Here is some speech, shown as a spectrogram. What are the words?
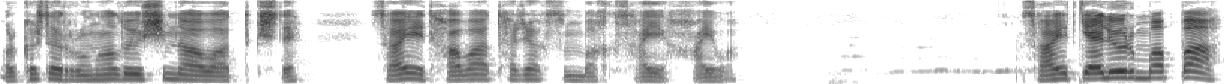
Arkadaşlar Ronaldo'yu şimdi hava attık işte. Sayet hava atacaksın bak say hayva. Sayet geliyorum baba.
